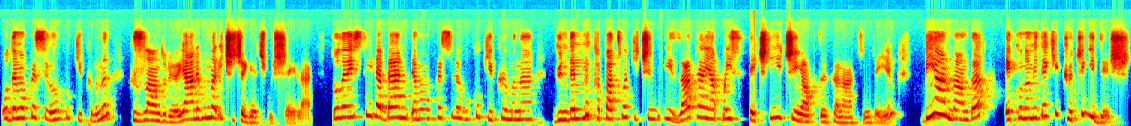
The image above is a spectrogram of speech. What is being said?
o demokrasi ve hukuk yıkımını hızlandırıyor. Yani bunlar iç içe geçmiş şeyler. Dolayısıyla ben demokrasi ve hukuk yıkımını gündemi kapatmak için değil, zaten yapmayı seçtiği için yaptığı kanaatindeyim. Bir yandan da ekonomideki kötü gidiş,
